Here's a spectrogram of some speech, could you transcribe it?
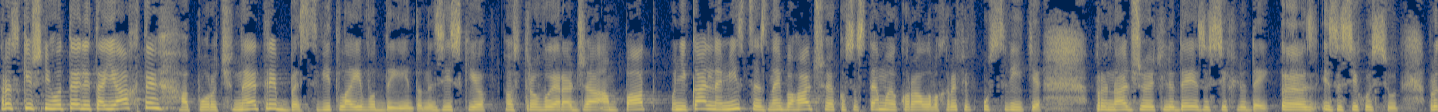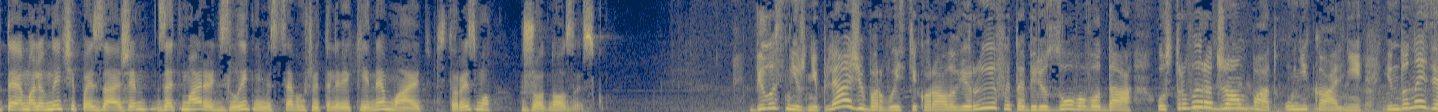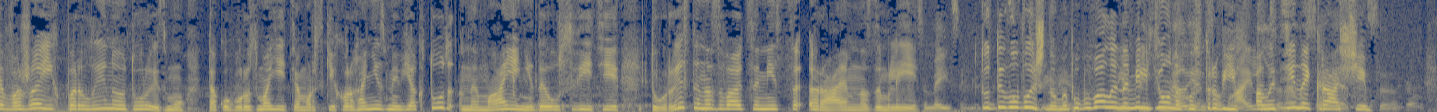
Розкішні готелі та яхти, а поруч нетрі без світла і води. Індонезійські острови Раджа Ампат унікальне місце з найбагатшою екосистемою коралових рифів у світі. Принаджують людей з усіх людей е, із усіх усюд. Проте мальовничі пейзажі затьмарюють злидні місцевих жителів, які не мають з туризму жодного зиску. Білосніжні пляжі, барвисті коралові рифи та бірюзова вода. Острови Раджа-Ампат унікальні. Індонезія вважає їх перлиною туризму. Такого розмаїття морських організмів, як тут, немає ніде у світі. Туристи називають це місце раєм на землі. Тут дивовижно. Ми побували на мільйонах островів, але ці найкращі.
